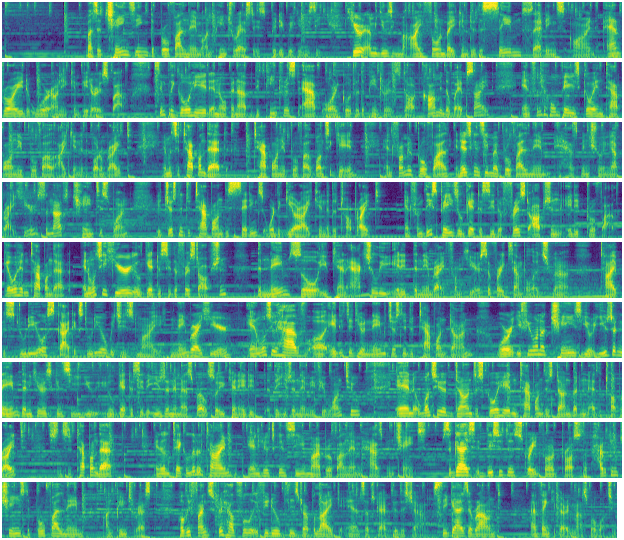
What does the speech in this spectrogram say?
But changing the profile name on Pinterest is pretty quick and easy. Here I'm using my iPhone but you can do the same settings on Android or on your computer as well. Simply go ahead and open up the Pinterest app or go to the pinterest.com in the website and from the home page go ahead and tap on your profile icon at the bottom right and once you tap on that tap on your profile once again and from your profile and as you can see my profile name has been showing up right here. So now to change this one you just need to tap on the settings or the gear icon at the top right. And from this page you'll get to see the first option edit profile. Go ahead and tap on that. And once you're here you'll get to see the first option the name so you can actually edit the name right from here. So for example i'm just gonna type studio skytech studio which is my name right here. And once you have uh, edited your name you just need to tap on done. Or if you want to change your username then here as you can see you you'll get to see the username as well. So you can edit the username if you want to. And once you're done just go ahead and tap on this done button at the top right. Just tap on that and it'll take a little time and here you can see my profile name has been changed. So guys this is the straightforward process of how you can change the profile name on pinterest. Hope you find this very helpful. If you do please drop a like and subscribe to this channel. See you guys around and thank you very much for watching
